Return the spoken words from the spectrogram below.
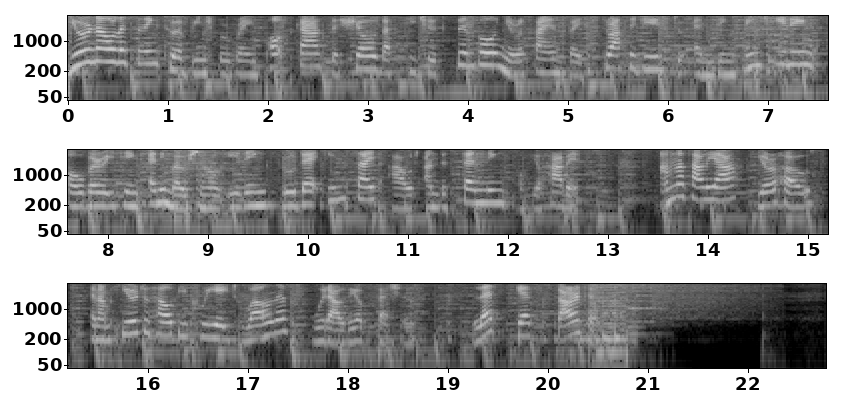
You're now listening to a Binge Proof Brain podcast, the show that teaches simple neuroscience based strategies to ending binge eating, overeating, and emotional eating through the inside out understanding of your habits. I'm Natalia, your host, and I'm here to help you create wellness without the obsession. Let's get started.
